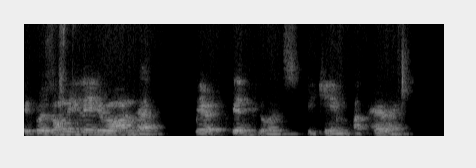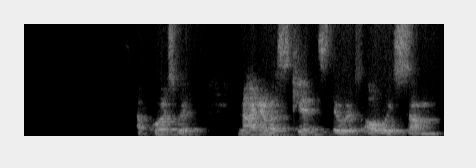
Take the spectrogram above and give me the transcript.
It was only later on that their influence became apparent. Of course, with nine of us kids, there was always some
